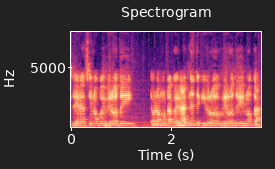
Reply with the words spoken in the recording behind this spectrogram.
જયરાજસિંહ નો કોઈ વિરોધી એવડા મોટા કોઈ રાજનૈતિક વિરોધી નહોતા.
